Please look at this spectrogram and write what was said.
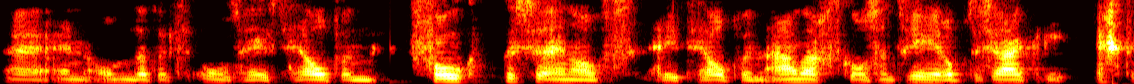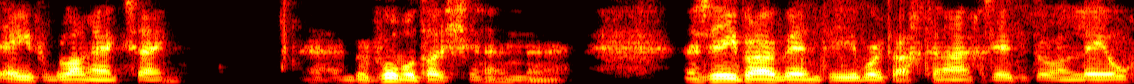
Eh, en omdat het ons heeft helpen focussen en als heeft helpen aandacht concentreren op de zaken die echt even belangrijk zijn. Eh, bijvoorbeeld als je een, eh, een zebra bent en je wordt achterna gezeten door een leeuw,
